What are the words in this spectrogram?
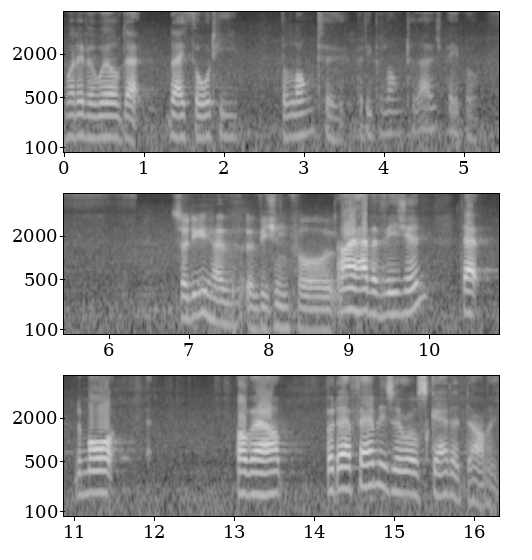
Whatever world that they thought he belonged to, but he belonged to those people. So, do you have a vision for? I have a vision that the more of our, but our families are all scattered, darling.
